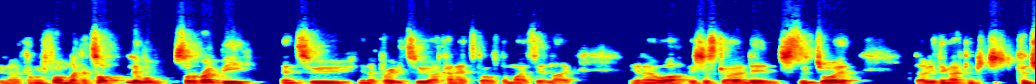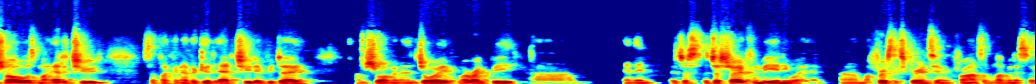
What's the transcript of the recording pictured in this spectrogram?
you know, coming from like a top level sort of rugby into, you know, Pro D2, I kind of had to go with the mindset like, you know what, let's just go and just enjoy it. The only thing I can control is my attitude. So if I can have a good attitude every day, I'm sure I'm going to enjoy my rugby. Um, and then it just it just showed for me anyway. And um, my first experience here in France, I'm loving it so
